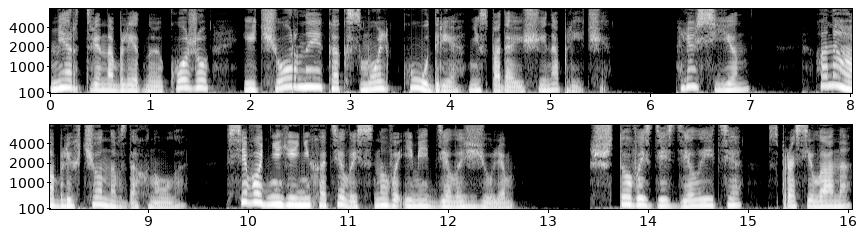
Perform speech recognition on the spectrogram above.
мертвенно-бледную кожу и черные, как смоль, кудри, не спадающие на плечи. «Люсьен». Она облегченно вздохнула. Сегодня ей не хотелось снова иметь дело с Жюлем. «Что вы здесь делаете?» — спросила она.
